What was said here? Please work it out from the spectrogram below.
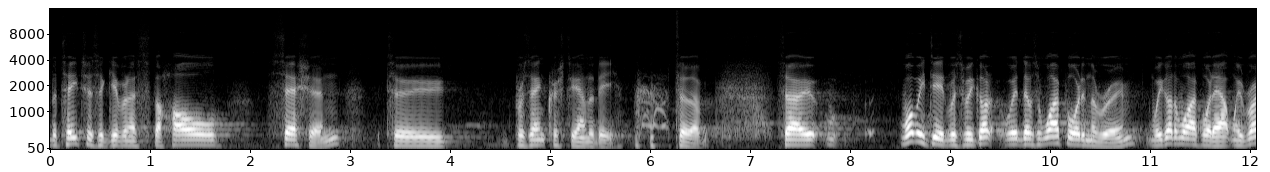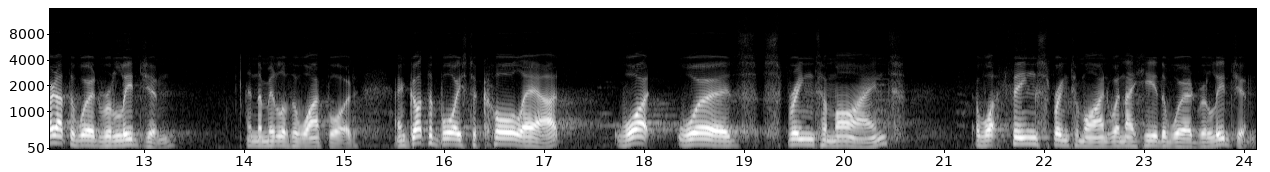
the teachers had given us the whole session to present Christianity to them. So what we did was we got there was a whiteboard in the room. We got the whiteboard out and we wrote out the word religion in the middle of the whiteboard and got the boys to call out what words spring to mind, what things spring to mind when they hear the word religion.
